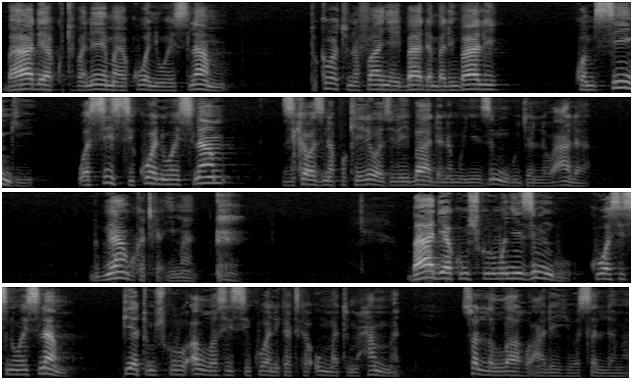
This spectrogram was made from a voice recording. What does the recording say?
Baada ya kutupa neema ya kuwa ni waislamu tukawa tunafanya ibada mbalimbali kwa msingi wa sisi kuwa ni waislamu zikawa zinapokelewa zile ibada na mwenyezi mungu jalla waala ndugu yangu katika imani baada ya kumshukuru mwenyezi mungu kuwa sisi ni waislamu pia tumshukuru allah sisi kuwa ni katika ummati muhammad salllahu alaihi wasalama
